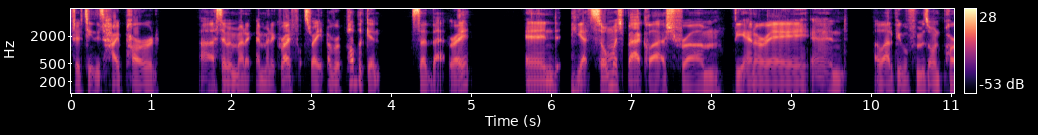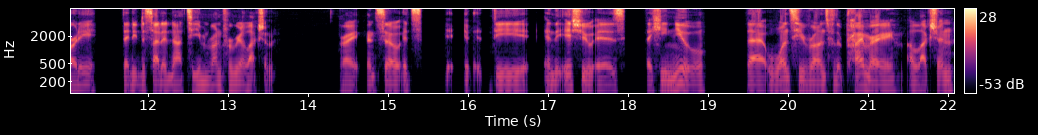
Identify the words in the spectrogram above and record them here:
15, these high powered uh, semi-automatic rifles, right? A Republican said that, right? And he got so much backlash from the NRA and a lot of people from his own party that he decided not to even run for reelection, right? And so it's the and the issue is that he knew that once he runs for the primary election,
